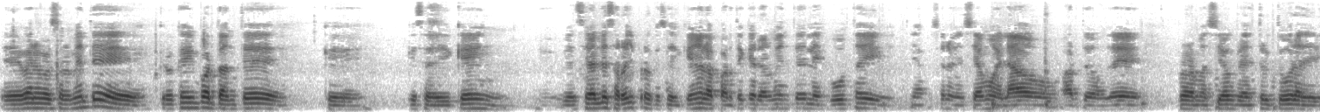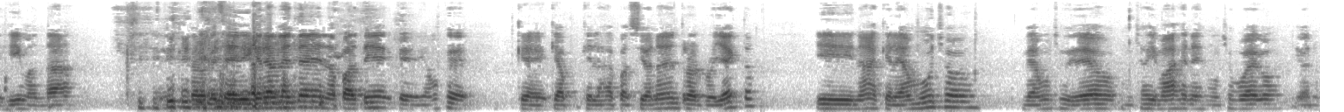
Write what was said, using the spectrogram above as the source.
Eh, bueno, personalmente creo que es importante que, que se dediquen, bien sea al desarrollo, pero que se dediquen a la parte que realmente les gusta y ya se bien sea modelado, arte 2D, programación, crear estructuras, dirigir, mandar, pero que se dediquen realmente en la parte que digamos que, que, que, que les apasiona dentro del proyecto. Y nada, que lean mucho, vean muchos videos, muchas imágenes, muchos juegos y bueno,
